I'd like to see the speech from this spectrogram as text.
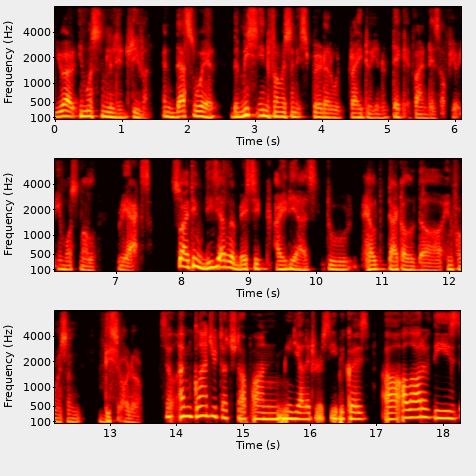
you are emotionally driven. And that's where the misinformation spreader would try to you know take advantage of your emotional reaction so I think these are the basic ideas to help tackle the information disorder. So I'm glad you touched up on media literacy because uh, a lot of these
